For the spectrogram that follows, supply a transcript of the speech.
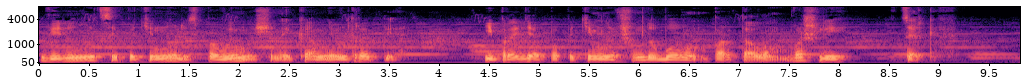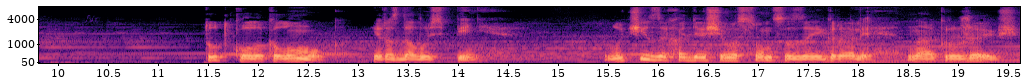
вереницей потянулись по вымощенной камнем тропе и, пройдя по потемневшим дубовым порталам, вошли в церковь. Тут колокол умолк, и раздалось пение. Лучи заходящего солнца заиграли на окружающих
